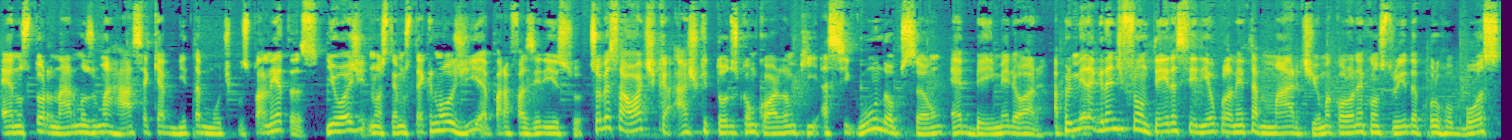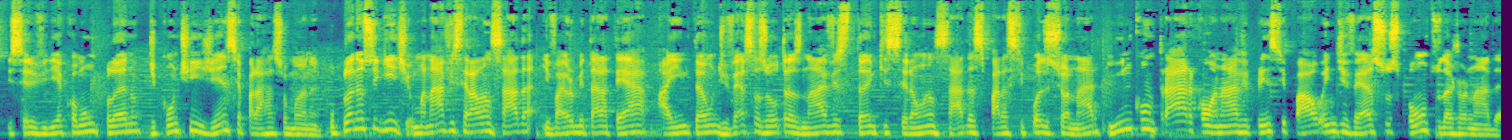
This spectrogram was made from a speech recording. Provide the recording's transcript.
é nos tornarmos uma raça que habita múltiplos planetas. E hoje nós temos tecnologia para fazer isso. Sob essa ótica, acho que todos concordam que a segunda opção é bem melhor. A primeira grande fronteira seria o planeta Marte, uma colônia construída por robôs e serviria como um plano de contingência para a raça humana. O plano é o seguinte: uma nave será lançada e vai orbitar a Terra, aí então diversas outras naves tanques serão lançadas para se posicionar e encontrar com a nave principal em diversos pontos da jornada.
